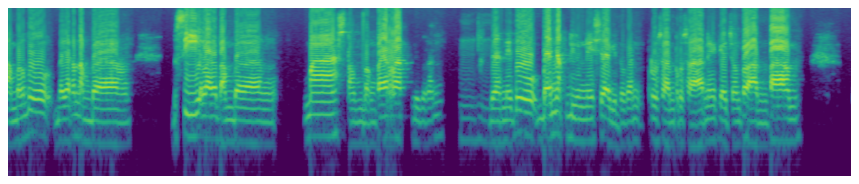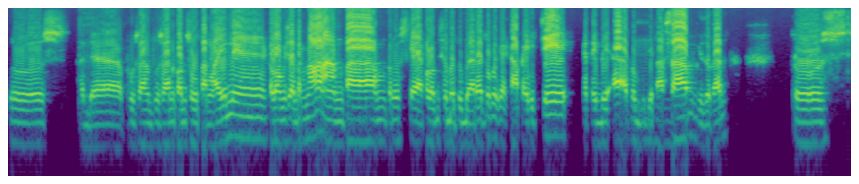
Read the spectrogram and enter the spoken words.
tambang tuh banyak kan tambang besi lah tambang emas tambang perak gitu kan Mhm. dan itu banyak di Indonesia gitu kan perusahaan-perusahaannya kayak contoh Antam terus ada perusahaan-perusahaan konsultan lainnya kalau misalnya terkenal kan Antam terus kayak kalau misalnya batu bara tuh kayak KPC, KTBA atau Bukit Hmm. Asam gitu kan terus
